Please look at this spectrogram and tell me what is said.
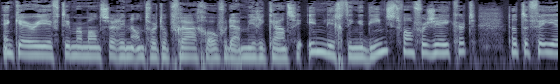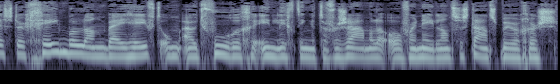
En Kerry heeft Timmermans er in antwoord op vragen over de Amerikaanse inlichtingendienst van verzekerd dat de VS er geen belang bij heeft om uitvoerige inlichtingen te verzamelen over Nederlandse staatsburgers.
